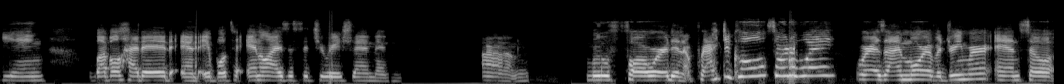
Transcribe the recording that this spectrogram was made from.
being level headed and able to analyze a situation and um, move forward in a practical sort of way whereas i'm more of a dreamer. And so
